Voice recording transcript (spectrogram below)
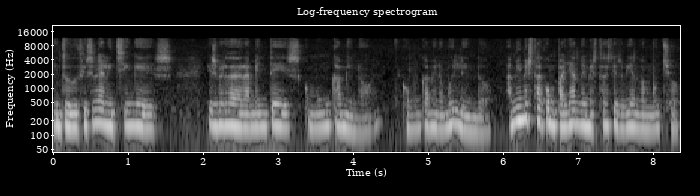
introducirse en el I Ching es, es verdaderamente es como un camino, ¿eh? como un camino muy lindo. A mí me está acompañando y me está sirviendo mucho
